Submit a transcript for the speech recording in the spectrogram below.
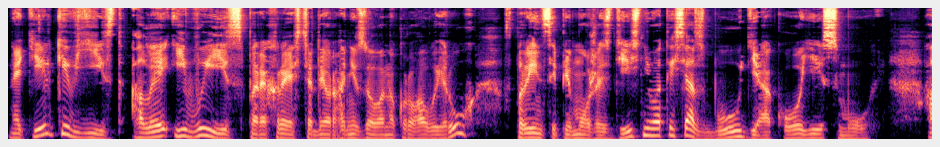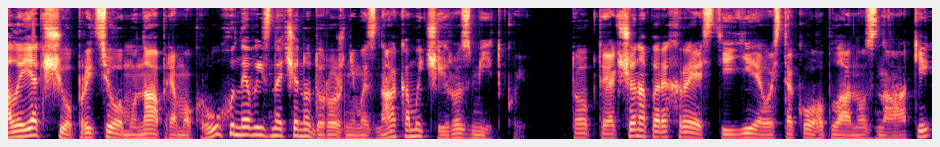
Не тільки в'їзд, але і виїзд з перехрестя, де організовано круговий рух, в принципі, може здійснюватися з будь-якої смуги. Але якщо при цьому напрямок руху не визначено дорожніми знаками чи розміткою. Тобто, якщо на перехресті є ось такого плану знаки,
